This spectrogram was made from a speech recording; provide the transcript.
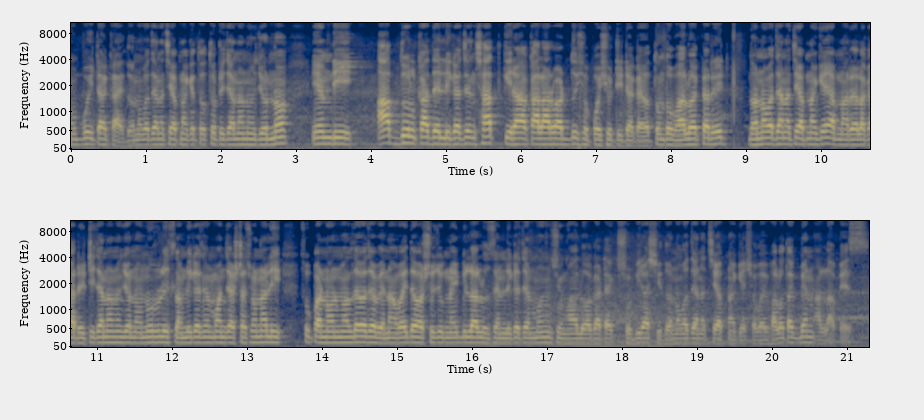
নব্বই টাকায়। ধন্যবাদ জানাচ্ছি আপনাকে তথ্যটি জানানোর জন্য। এমডি আব্দুল কাদের লিখেছেন, সাতক্ষীরা কালারবার দুইশো পঁয়ষট্টি টাকায়। অত্যন্ত ভালো একটা রেট ধন্যবাদ জানাচ্ছি আপনাকে। আপনার এলাকার রেটটি জানানোর জন্য নুরুল ইসলাম লিখেছেন, পঞ্চাশটা সোনালি সুপার নর্মাল দেওয়া যাবে। না ভাই, দেওয়ার সুযোগ নাই। বিলাল হোসেন লিখেছেন, ময়মনসিংহ, হালুয়াঘাট একশো বিরাশি। ধন্যবাদ জানাচ্ছি আপনাকে। সবাই ভালো থাকবেন। আল্লাহ হাফেজ।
